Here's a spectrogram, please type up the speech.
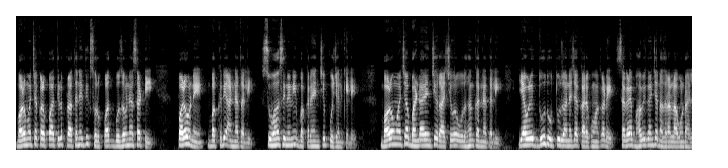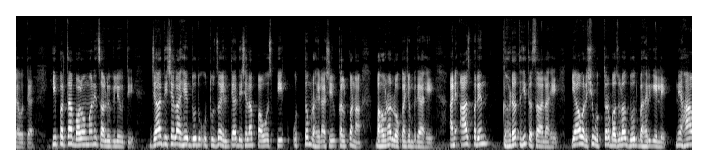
बाळूमाच्या कळपातील प्रातिनिधिक स्वरूपात बुजवण्यासाठी पळवणे बकरी आणण्यात आली. सुहासिनींनी बकऱ्यांचे पूजन केले. बाळूमाच्या भंडाऱ्यांची राशीवर उधळण करण्यात आली. यावेळी दूध उतू जाण्याच्या कार्यक्रमाकडे सगळ्या भाविकांच्या नजरा लागून राहिल्या होत्या. ही प्रथा बाळोमाने चालू केली होती. ज्या दिशेला हे दूध उतू जाईल त्या दिशेला पाऊस पीक उत्तम राहील अशी कल्पना भावना लोकांच्यामध्ये आहे. आणि आजपर्यंत घडतही तसं आलं आहे. यावर्षी उत्तर बाजूला दूध बाहेर गेले. ने हा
